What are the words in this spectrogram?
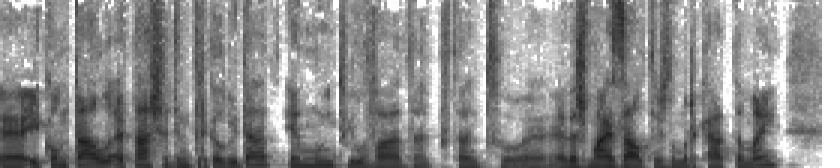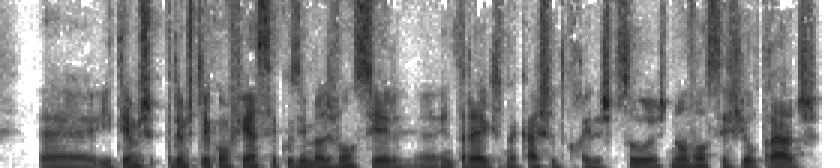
Uh, e como tal, a taxa de entregabilidade é muito elevada, portanto, é das mais altas do mercado também. Uh, e temos, podemos ter confiança que os e-mails vão ser entregues na caixa de correio das pessoas, não vão ser filtrados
